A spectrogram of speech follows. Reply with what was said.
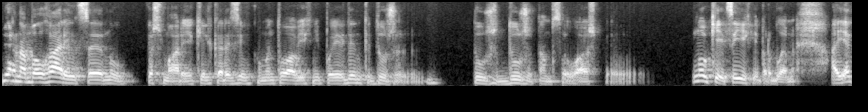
збірна Болгарії це ну, кошмар. Я кілька разів коментував їхні поєдинки. Дуже, дуже, дуже там все важко. Ну окей, це їхні проблеми. А я,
